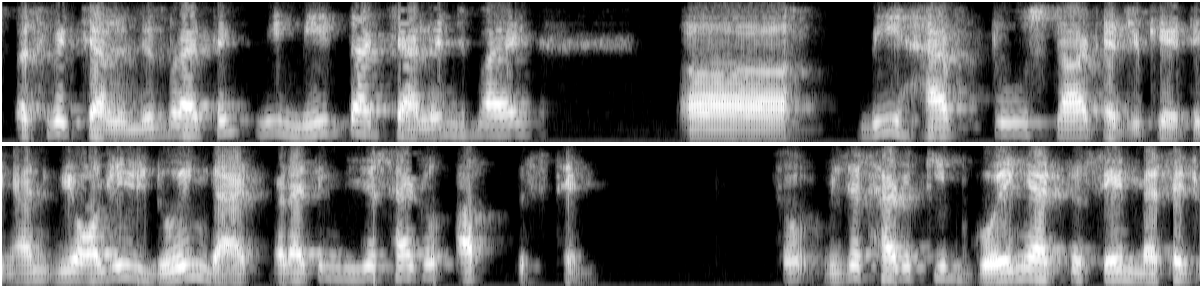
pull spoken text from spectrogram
specific challenges, but I think we meet that challenge by uh, we have to start educating and we're already doing that but i think we just have to up this thing so we just have to keep going at the same message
